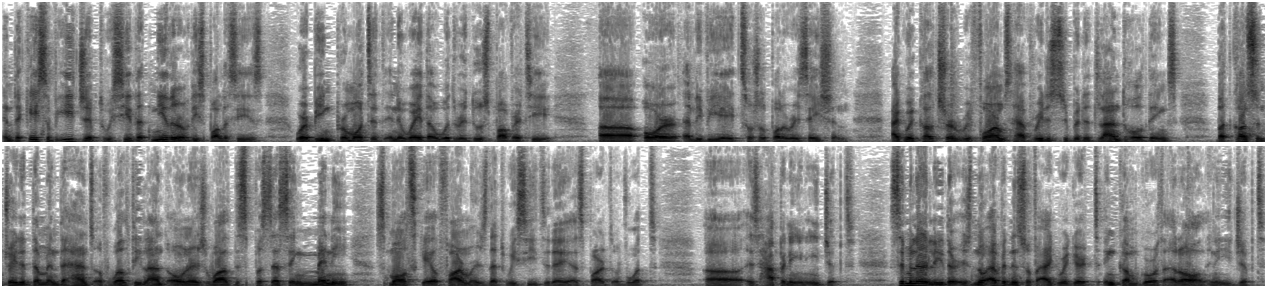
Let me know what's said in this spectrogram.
In the case of Egypt, we see that neither of these policies were being promoted in a way that would reduce poverty uh, or alleviate social polarization. Agriculture reforms have redistributed land holdings but concentrated them in the hands of wealthy landowners while dispossessing many small scale farmers that we see today as part of what uh, is happening in Egypt. Similarly, there is no evidence of aggregate income growth at all in Egypt.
